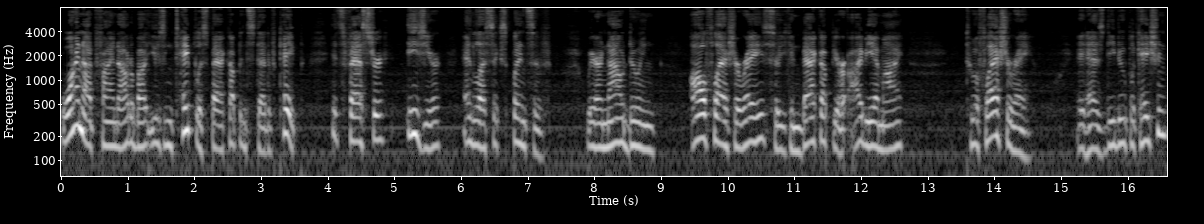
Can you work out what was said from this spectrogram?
why not find out about using tapeless backup instead of tape? It's faster, easier, and less expensive. We are now doing all flash arrays so you can back up your IBM i to a flash array. It has deduplication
